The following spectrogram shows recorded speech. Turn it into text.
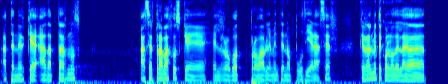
a tener que adaptarnos hacer trabajos que el robot probablemente no pudiera hacer. Que realmente con lo de la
